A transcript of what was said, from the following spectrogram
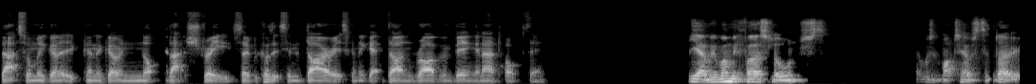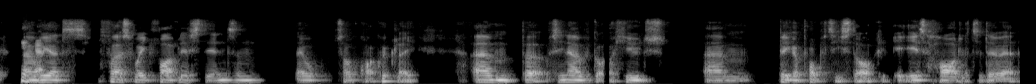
That's when we're going to going to go and knock that street. So, because it's in the diary, it's going to get done rather than being an ad hoc thing. yeah, I mean, when we first launched, there wasn't much else to do. Uh, we had first week five listings, and they were sold quite quickly. Um, but obviously now we've got a huge, um, bigger property stock. It is harder to do it,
